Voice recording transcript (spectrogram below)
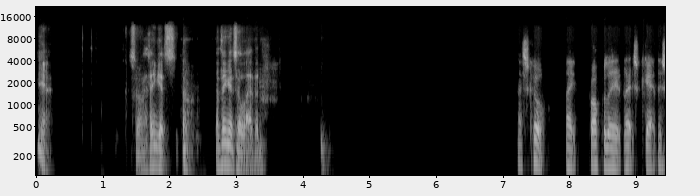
Yeah. So I think it's I think it's eleven. That's cool. Like properly, let's get this.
